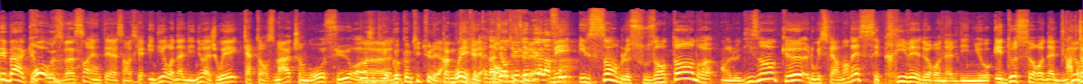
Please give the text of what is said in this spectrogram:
débat que pose Vincent est intéressant parce qu'il dit Ronaldinho a joué 14 matchs en gros sur Moi, je euh, dis comme titulaire. comme Oui, titulaire. c'est-à-dire Bon, du titulaire. début à la Mais il semble sous-entendre en le disant que Luis Fernandez s'est privé de Ronaldinho et de ce Ronaldinho qu'on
